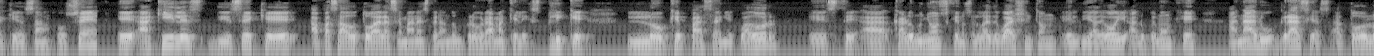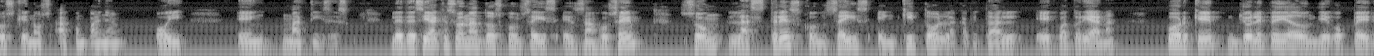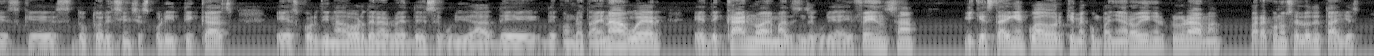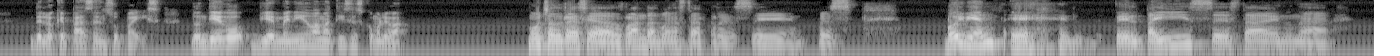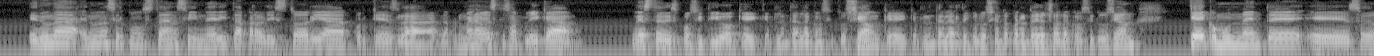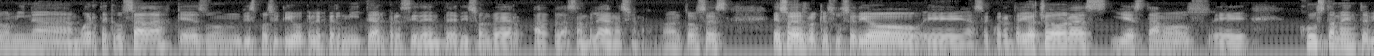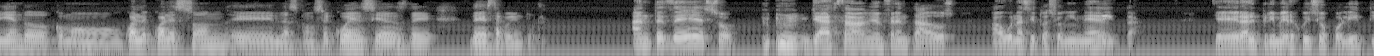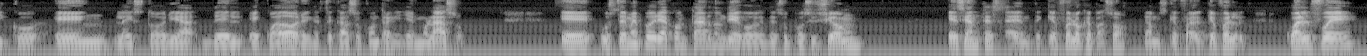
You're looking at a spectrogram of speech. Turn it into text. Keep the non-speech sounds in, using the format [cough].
aquí en San José. Eh, Aquiles dice que ha pasado toda la semana esperando un programa que le explique lo que pasa en Ecuador este, a Carlos Muñoz, que nos saluda desde Washington el día de hoy, a Lupe Monge, a Naru, gracias a todos los que nos acompañan hoy en Matices. Les decía que son las 2.6 en San José, son las 3.6 en Quito, la capital ecuatoriana, porque yo le pedí a don Diego Pérez, que es doctor en ciencias políticas, es coordinador de la red de seguridad de, de Conrad Adenauer, es decano además de seguridad y defensa, y que está en Ecuador, que me acompañara hoy en el programa para conocer los detalles de lo que pasa en su país. Don Diego, bienvenido a Matices, ¿cómo le va? Muchas gracias, Randall. Buenas tardes. Eh, pues voy bien. [laughs] Eh, el, país está en una, en, una, en una circunstancia inédita para la historia porque es la, la primera vez que se aplica este dispositivo que, que plantea la Constitución, que, que, plantea el artículo 148 de la Constitución, que comúnmente eh, se denomina muerte cruzada, que es un dispositivo que le permite al presidente disolver a la Asamblea Nacional. Entonces, eso es lo que sucedió eh, hace 48 horas y estamos eh, justamente viendo cómo, cuáles son las consecuencias de, de esta coyuntura. Antes de eso, [clears throat] ya estaban enfrentados a una situación inédita que era el primer juicio político en la historia del Ecuador, en este caso contra Guillermo Lazo. Eh, ¿Usted me podría contar, don Diego, desde su posición, ese antecedente? ¿Qué fue lo que pasó? Digamos, ¿qué fue, qué fue, ¿Cuál fue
